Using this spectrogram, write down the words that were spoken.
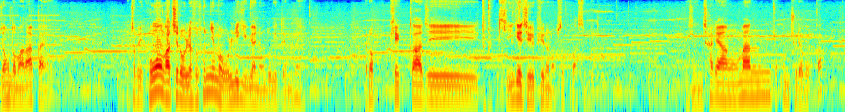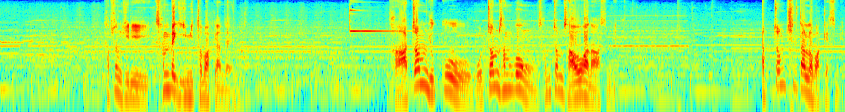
이 정도만 할까요? 어차피 공원 가치를 올려서 손님을 올리기 위한 용도이기 때문에 그렇게까지 길게 지을 필요는 없을 것 같습니다. 대신 차량만 조금 줄여볼까? 탑승 길이 302m밖에 안 됩니다. 4.69, 5.30, 3.45가 나왔습니다. 4.7달러 받겠습니다.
